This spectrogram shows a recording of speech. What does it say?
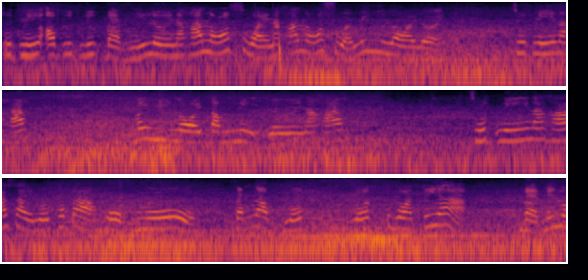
ชุดนี้ออฟลึกๆแบบนี้เลยนะคะล้อสวยนะคะล้อสวยไม่มีรอยเลย ชุดนี้นะคะ ไม่มีรอยตำหนิเลยนะคะ ชุดนี้นะคะใส่รถกระบะ6รูสำหรับรถรถตัวเตี้ย แบบไม่โหล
